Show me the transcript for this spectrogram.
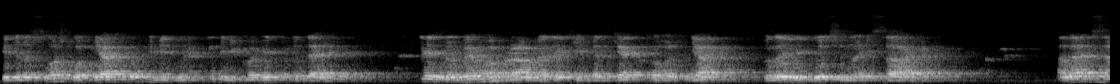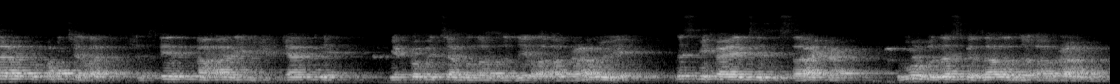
Підросло хлоп'ятко і відвернути нікого від людей. І зробив Авраам великий бенкет того ж дня, коли відлучено Ісаака. Але Сара побачила, що син Агарі Єгиптянки, якого ця була вродила Авраамові, насміхається з Ісаака, тому вона сказала до Авраама,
